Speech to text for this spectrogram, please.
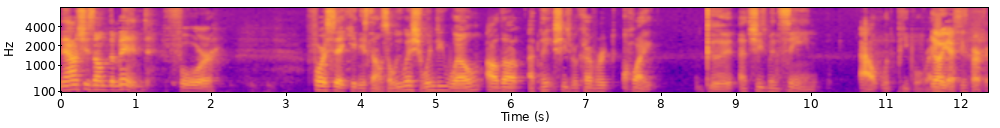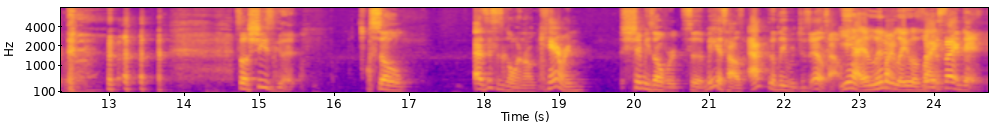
now she's on the mend for for said kidney stone. So we wish Wendy well, although I think she's recovered quite good. And she's been seen out with people, right? Oh yeah, she's perfectly. So she's good. So as this is going on, Karen shimmies over to Mia's house after leaving Gizelle's house. Yeah, it literally was like like, the same day.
